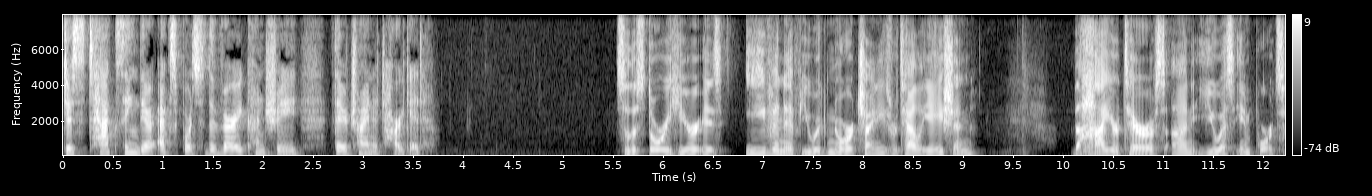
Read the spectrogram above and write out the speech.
just taxing their exports to the very country they're trying to target. So the story here is even if you ignore Chinese retaliation, the higher tariffs on US imports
